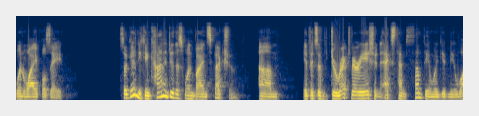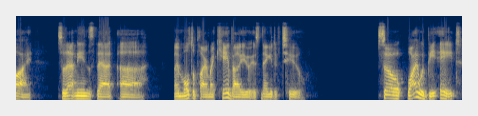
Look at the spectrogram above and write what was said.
when y equals 8? So again, you can kind of do this one by inspection. Um, if it's a direct variation, x times something would give me y. So that means that uh, my multiplier, my k value is negative 2. So y would be 8.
